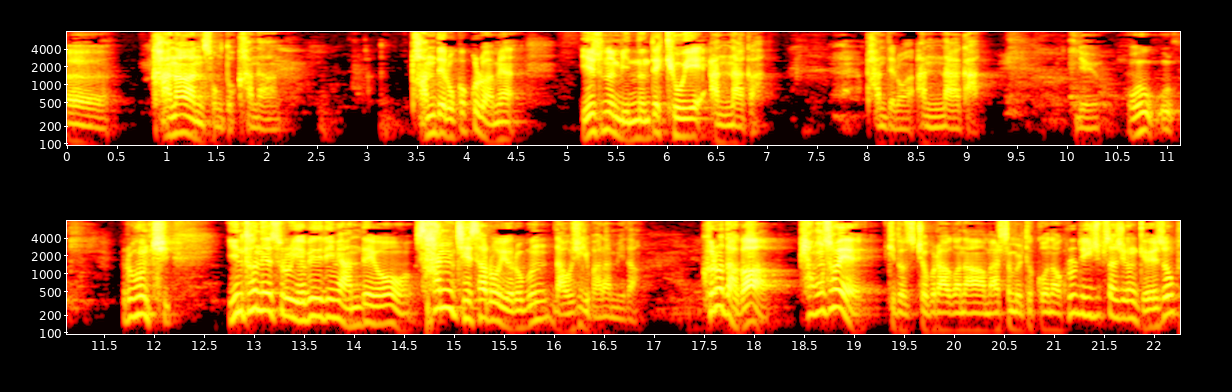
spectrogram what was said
어, 가나안 성도, 가나안. 반대로 거꾸로 하면 예수는 믿는데 교회에 안 나가. 반대로 안 나가. 예. 어, 어, 여러분, 인터넷으로 예배드리면 안 돼요. 산 제사로 여러분 나오시기 바랍니다. 그러다가 평소에 기도 수첩을 하거나 말씀을 듣거나 그래도 24시간 계속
